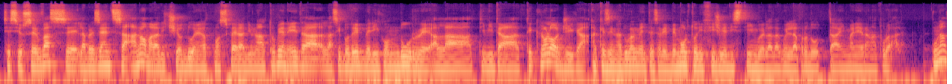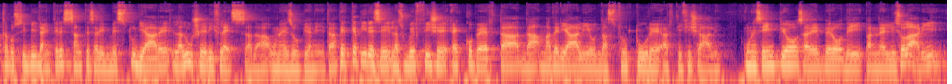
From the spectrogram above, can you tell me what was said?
Se si osservasse la presenza anomala di CO2 nell'atmosfera di un altro pianeta, la si potrebbe ricondurre all'attività tecnologica, anche se naturalmente sarebbe molto difficile distinguerla da quella prodotta in maniera naturale. Un'altra possibilità interessante sarebbe studiare la luce riflessa da un esopianeta per capire se la superficie è coperta da materiali o da strutture artificiali. Un esempio sarebbero dei pannelli solari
